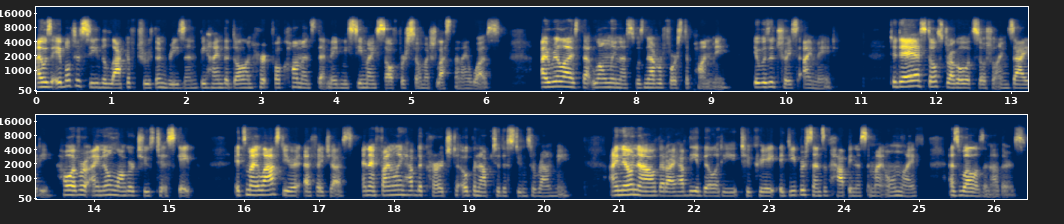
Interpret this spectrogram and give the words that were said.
I was able to see the lack of truth and reason behind the dull and hurtful comments that made me see myself for so much less than I was. I realized that loneliness was never forced upon me, it was a choice I made. Today, I still struggle with social anxiety. However, I no longer choose to escape. It's my last year at FHS, and I finally have the courage to open up to the students around me. I know now that I have the ability to create a deeper sense of happiness in my own life as well as in others.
